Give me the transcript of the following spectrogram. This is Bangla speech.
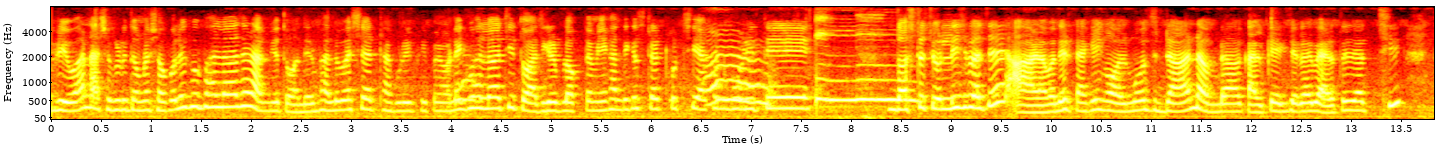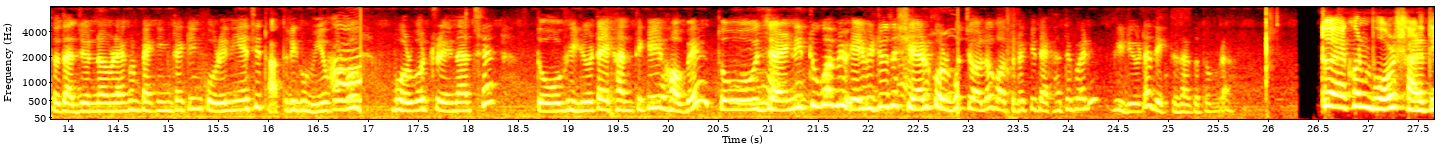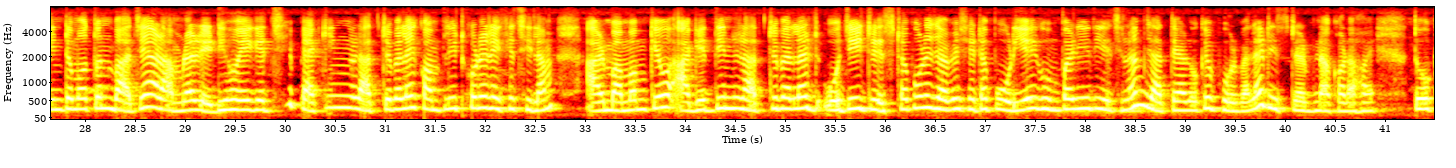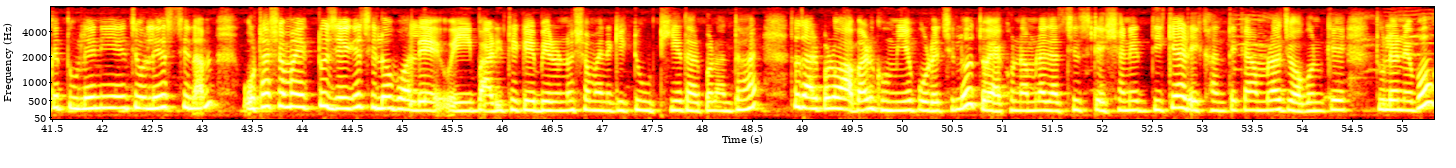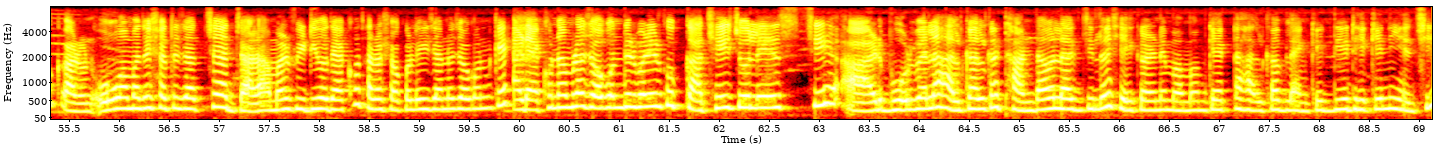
এভরিওয়ান আশা করি তোমরা সকলে খুব ভালো আছো আর আমিও তোমাদের ভালোবাসি আর ঠাকুরের কৃপায় অনেক ভালো আছি। তো আজকের ব্লগটা আমি এখান থেকে স্টার্ট করছি। এখন ঘড়িতে দশটা চল্লিশ বাজে আর আমাদের প্যাকিং অলমোস্ট ডান আমরা কালকে এক জায়গায় বেড়াতে যাচ্ছি। তো তার জন্য আমরা এখন প্যাকিং ট্যাকিং করে নিয়েছি। তাড়াতাড়ি ঘুমিয়ে পড়ব। ভোর ভোর ট্রেন আছে। তো ভিডিওটা এখান থেকেই হবে। তো জার্নিটুকু আমি এই ভিডিওতে শেয়ার করব। চলো কতটা কি দেখাতে পারি? ভিডিওটা দেখতে থাকো তোমরা। তো এখন ভোর সাড়ে তিনটে মতন বাজে আর আমরা রেডি হয়ে গেছি। প্যাকিং রাত্রেবেলায় কমপ্লিট করে রেখেছিলাম। আর মামামকেও আগের দিন রাত্রেবেলা ও যেই ড্রেসটা পরে যাবে সেটা পরিয়েই ঘুম পাড়িয়ে দিয়েছিলাম যাতে আর ওকে ভোরবেলা ডিস্টার্ব না করা হয়। তো ওকে তুলে নিয়ে চলে এসেছিলাম। ওঠার সময় একটু জেগেছিল বলে ওই বাড়ি থেকে বেরোনোর সময় নাকি একটু উঠিয়ে তারপর আনতে হয়। তো তারপরও আবার ঘুমিয়ে পড়েছিল। তো এখন আমরা যাচ্ছি স্টেশনের দিকে আর এখান থেকে আমরা জগনকে তুলে নেব। কারণ ও আমাদের সাথে যাচ্ছে আর যারা আমার ভিডিও দেখো, তারা সকলেই জানো জগনকে। আর এখন আমরা জগনদের বাড়ির খুব কাছেই চলে এসেছি আর ভোরবেলা হালকা হালকা ঠান্ডাও লাগছিল, সেই কারণে মামামকে একটা হালকা ব্ল্যাঙ্কেট দিয়ে ঢেকে নিয়েছি।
